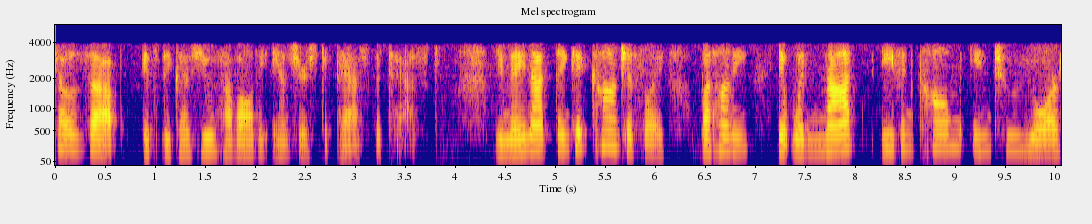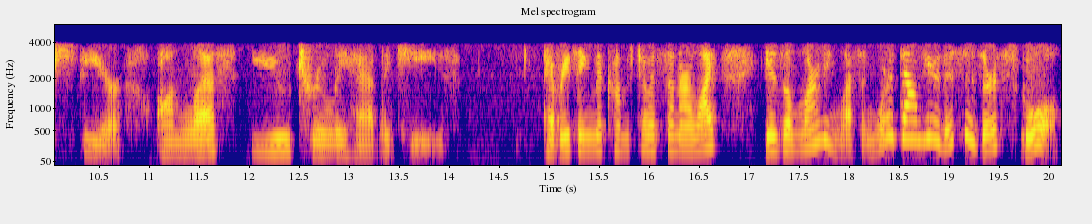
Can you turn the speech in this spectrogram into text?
shows up, it's because you have all the answers to pass the test. You may not think it consciously, but honey, it would not even come into your sphere unless you truly had the keys. Everything that comes to us in our life is a learning lesson. We're down here, this is Earth School.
